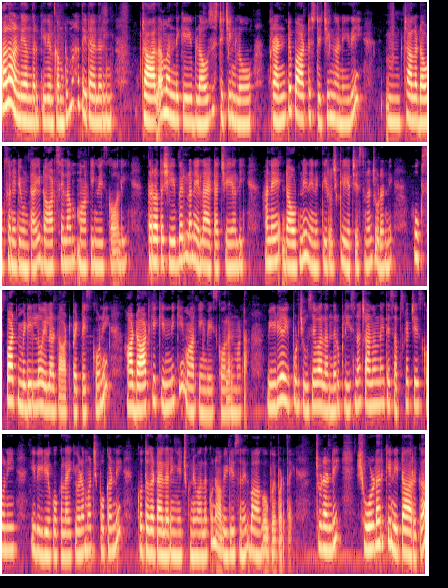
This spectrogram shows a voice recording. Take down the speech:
Hello అండి అందరికీ welcome to Mahathi tailoring. చాలామందికి బ్లౌజ్ స్టిచ్చింగ్లో ఫ్రంట్ పార్ట్ స్టిచ్చింగ్ అనేది చాలా డౌట్స్ అనేటివి ఉంటాయి. డాట్స్ ఎలా మార్కింగ్ వేసుకోవాలి తర్వాత షేప్ బెల్ట్లను ఎలా అటాచ్ చేయాలి అనే డౌట్ని నేను ఈరోజు క్లియర్ చేస్తున్నాను చూడండి. హుక్స్ పార్ట్ మిడిల్లో ఇలా డాట్ పెట్టేసుకొని ఆ డాట్కి కిందికి మార్కింగ్ వేసుకోవాలన్నమాట. వీడియో ఇప్పుడు చూసే వాళ్ళందరూ ప్లీజ్ నా ఛానల్ని అయితే సబ్స్క్రైబ్ చేసుకొని ఈ వీడియోకి ఒక లైక్ ఇవ్వడం మర్చిపోకండి. కొత్తగా టైలరింగ్ నేర్చుకునే వాళ్ళకు నా వీడియోస్ అనేది బాగా ఉపయోగపడతాయి. చూడండి షోల్డర్కి నిటారుగా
